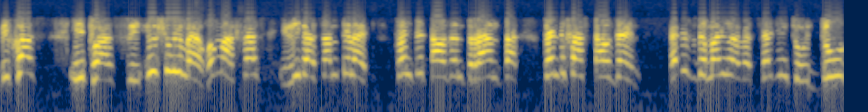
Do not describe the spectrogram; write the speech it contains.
because it was uh, issued by Home Affairs illegal, something like 20,000 rand, 25,000. That is the money we are charging to do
